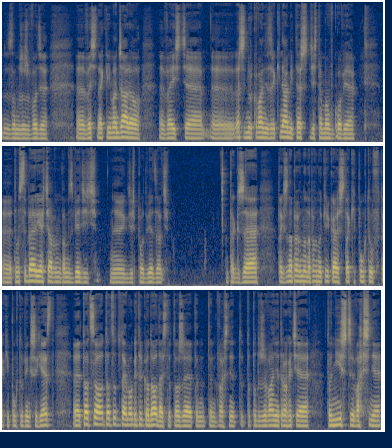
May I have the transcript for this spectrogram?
zanurzasz w wodzie. Y, wejście na Kilimandżaro, wejście, znaczy nurkowanie z rekinami też gdzieś tam mam w głowie. tą Syberię chciałbym tam zwiedzić, gdzieś poodwiedzać. Także Także na pewno, na pewno kilka jeszcze takich punktów, takich punktów większych jest. To co, to, co tutaj mogę tylko dodać, to to, że ten, ten właśnie to, to podróżowanie trochę cię to niszczy właśnie,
